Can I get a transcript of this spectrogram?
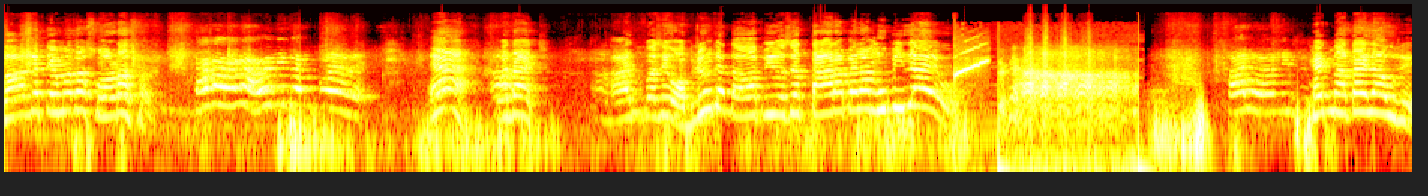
વાગે. તેમાં તો સોડા કાકા હવે નહીં કરવું કોઈ હવે હે કદાચ. આજ પછી ઓબલ્યું કે દવા પીવો છે તારા પહેલા હું પી જાય હેડ માતાએ લાવું છે.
